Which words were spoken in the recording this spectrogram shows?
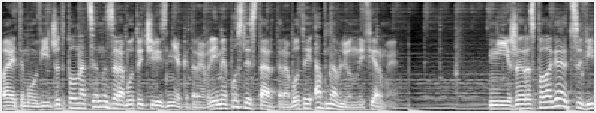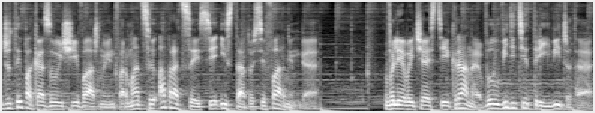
поэтому виджет полноценно заработает через некоторое время после старта работы обновленной фермы. Ниже располагаются виджеты, показывающие важную информацию о процессе и статусе фарминга. В левой части экрана вы увидите три виджета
